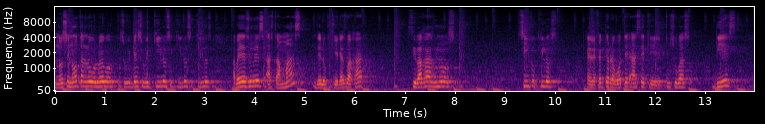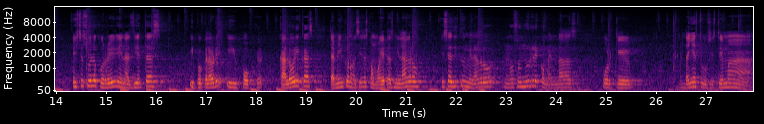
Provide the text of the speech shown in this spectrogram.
no se notan luego, luego, empiezas a subir kilos y kilos y kilos. A veces subes hasta más de lo que querías bajar. Si bajas unos 5 kilos, el efecto rebote hace que tú subas 10. Esto suele ocurrir en las dietas hipocalóricas, también conocidas como dietas milagro. Esas dietas milagro no son muy recomendadas porque dañas tu sistema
